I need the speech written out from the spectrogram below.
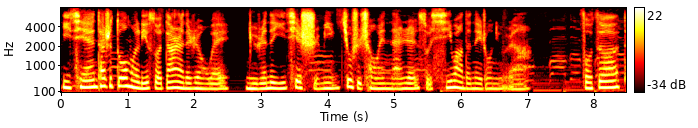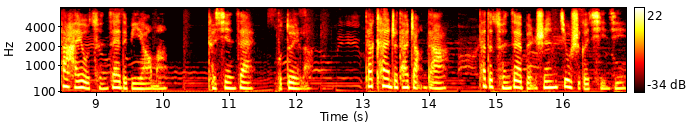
以前他是多么理所当然地认为，女人的一切使命就是成为男人所希望的那种女人啊，否则她还有存在的必要吗？可现在不对了，他看着她长大。她的存在本身就是个奇迹，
